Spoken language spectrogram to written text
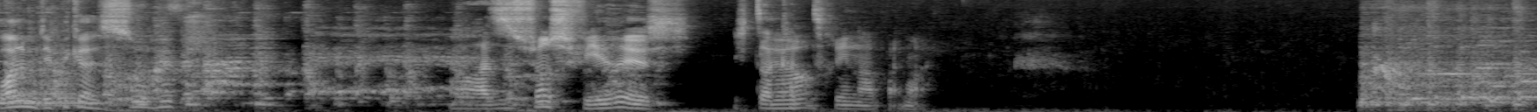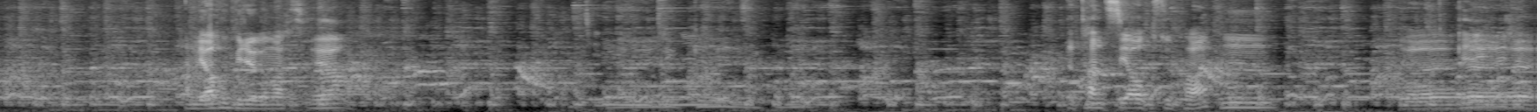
vor allem Depika ist so hübsch. Oh, das ist schon schwierig. Ich sag Ja. Katrina auf einmal. Haben wir auch ein Video gemacht. Ja. Da tanzt sie auch super. Mhm. Äh,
